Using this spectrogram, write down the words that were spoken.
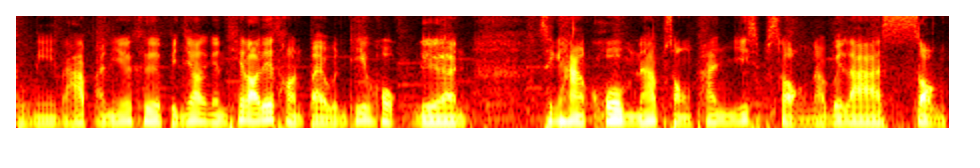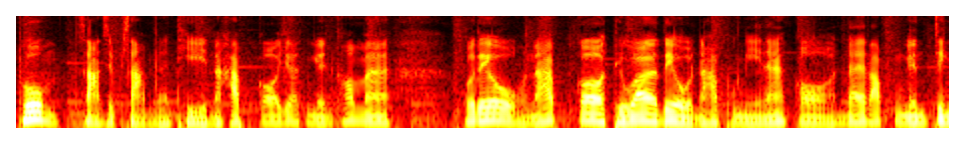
ตรงนี้นะครับ อันนี้ก็คือเป็นยอดเงินที่เราได้ถอนไปวันที่ 6 เดือน สิงหาคมนะครับ 2022นะเวลา2ทุ่ม33 นาทีนะครับ ก็ยอดเงินเข้ามา เร็วนะครับ ก็ถือว่าเร็วนะครับพวกนี้นะก็ได้รับเงินจริง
